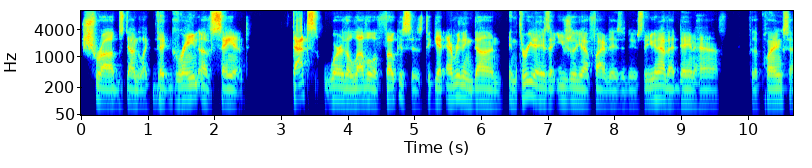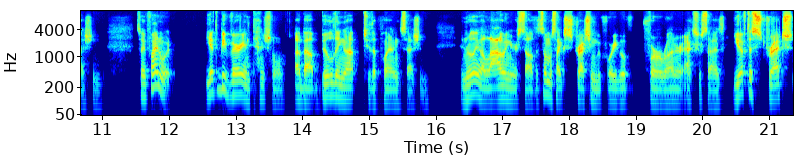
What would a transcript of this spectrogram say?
shrubs down to like the grain of sand that's where the level of focus is to get everything done in three days that usually you have five days to do so you can have that day and a half for the planning session so i find what you have to be very intentional about building up to the planning session and really allowing yourself. It's almost like stretching before you go for a run or exercise. You have to stretch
